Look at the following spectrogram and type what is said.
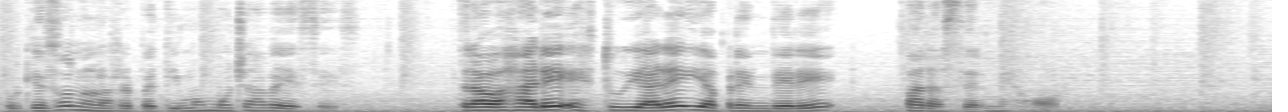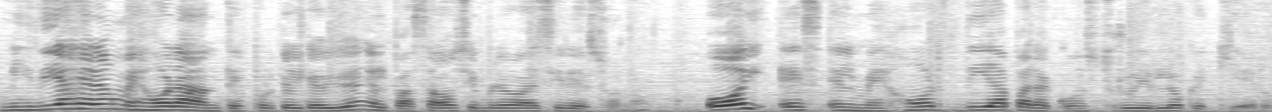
porque eso nos lo repetimos muchas veces. Trabajaré, estudiaré y aprenderé para ser mejor. Mis días eran mejor antes, porque el que vive en el pasado siempre va a decir eso, ¿no? Hoy es el mejor día para construir lo que quiero.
